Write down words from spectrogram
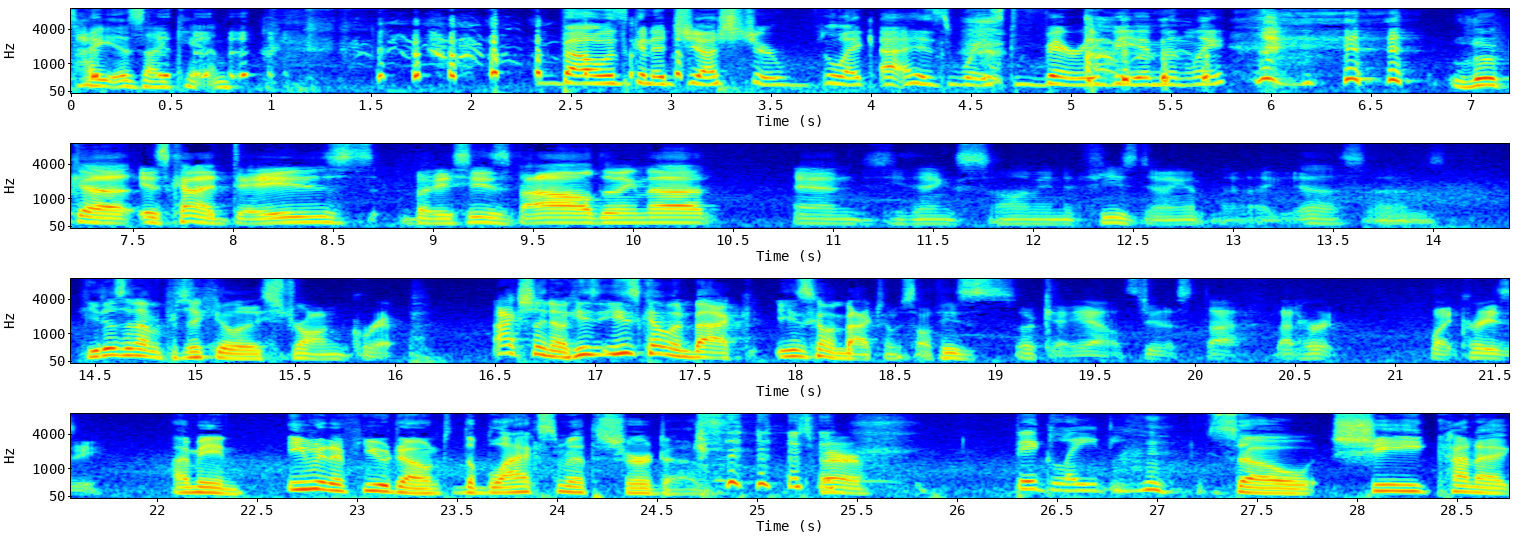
tight as I can. Val was gonna gesture like at his waist very vehemently. Luca is kind of dazed, but he sees Val doing that, and he thinks, oh, I mean, if he's doing it, I guess. And he doesn't have a particularly strong grip. Actually, no, he's he's coming back. He's coming back to himself. He's okay. Yeah, let's do this. That that hurt like crazy. I mean, even if you don't, the blacksmith sure does. It's fair. Big lady. So she kind of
